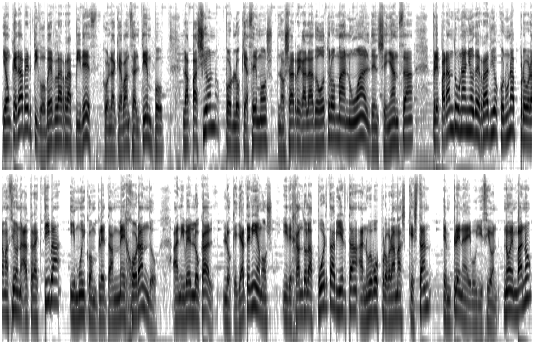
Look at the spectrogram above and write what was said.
Y aunque da vértigo ver la rapidez con la que avanza el tiempo, la pasión por lo que hacemos nos ha regalado otro manual de enseñanza preparando un año de radio con una programación atractiva y muy completa, mejorando a nivel local lo que ya teníamos y dejando la puerta abierta a nuevos programas que están en plena ebullición. No en vano,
